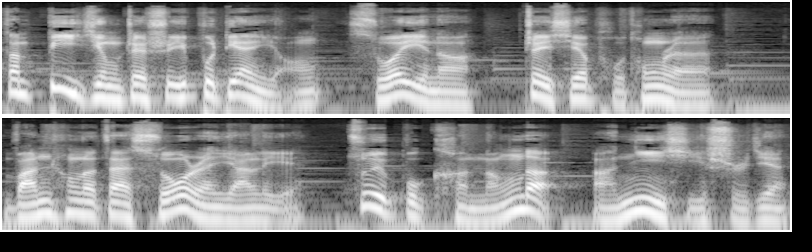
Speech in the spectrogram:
但毕竟这是一部电影，所以呢，这些普通人完成了在所有人眼里最不可能的啊逆袭事件。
